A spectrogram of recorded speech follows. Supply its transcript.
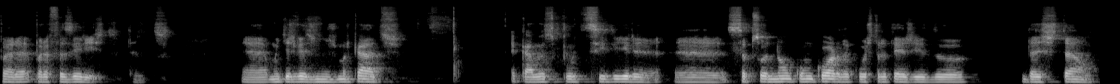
para, para fazer isto. Portanto, uh, muitas vezes nos mercados acaba-se por decidir uh, se a pessoa não concorda com a estratégia do, da gestão,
